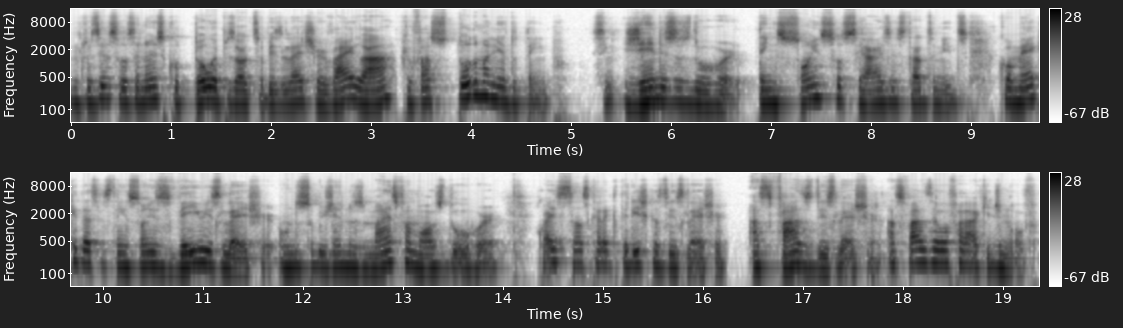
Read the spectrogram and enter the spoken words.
Inclusive, se você não escutou o episódio sobre Slasher, vai lá, que eu faço toda uma linha do tempo. Sim, gênesis do horror, tensões sociais nos Estados Unidos. Como é que dessas tensões veio o slasher, um dos subgêneros mais famosos do horror? Quais são as características do slasher? As fases do slasher. As fases eu vou falar aqui de novo.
